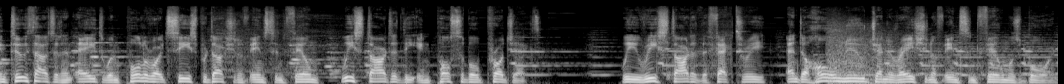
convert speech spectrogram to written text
In 2008, when Polaroid ceased production of instant film, we started the Impossible project. We restarted the factory and a whole new generation of instant film was born.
